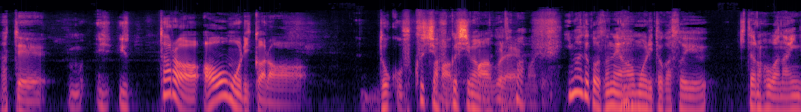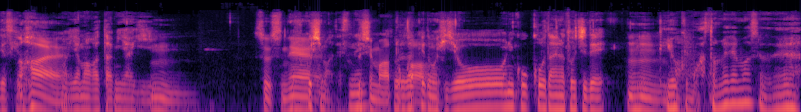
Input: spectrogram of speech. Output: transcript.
だって、言ったら青森から、どこ、福島まあ福島ぐらいまで。今でこそね、青森とかそういう北の方はないんですけど、はいまあ山形、宮う城、ん。そうですね。福島ですね。福島とか。それだけでも非常にこう広大な土地で、うん。よくまとめてますよね。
